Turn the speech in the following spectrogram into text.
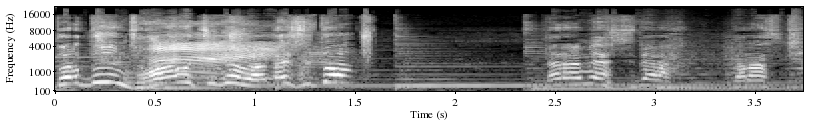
তোর দুদিন ঝড় হচ্ছে কেন? লাটাইছি তো দাঁড়া আমি আসছি দাঁড়া দাঁড়া আসছি।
